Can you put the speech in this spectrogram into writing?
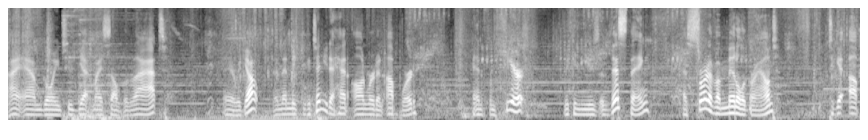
I am going to get myself that. There we go. And then we can continue to head onward and upward. And from here, we can use this thing as sort of a middle ground to get up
